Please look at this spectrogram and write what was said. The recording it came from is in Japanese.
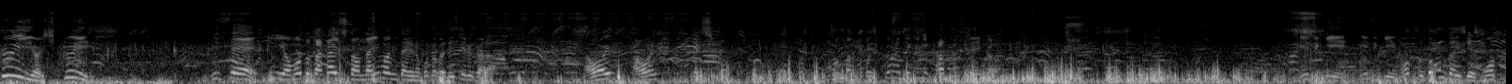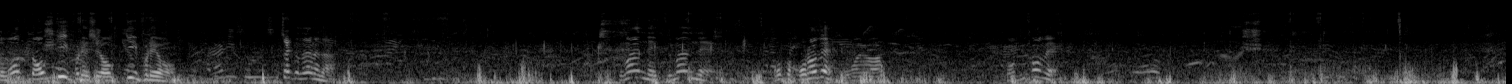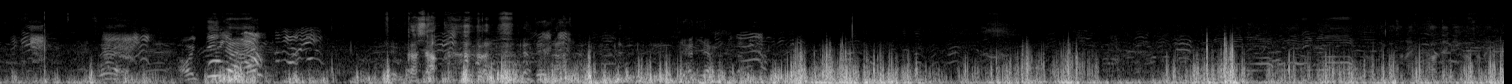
低いよ低い。一世いいよもっと高い位置飛んだ今みたいなことができるから。青い？青い？よしどんなとこで来る時にカットすればいいから。水木水木もっとどんどんいけ。もっともっと大きいプレーしろ大きいプレーを。ちっちゃくなるな。つまんねえつまんねえ。もっと転べお前は飛び込めナイス青いっていいんじゃないました出たやりやがった縦に行かさない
